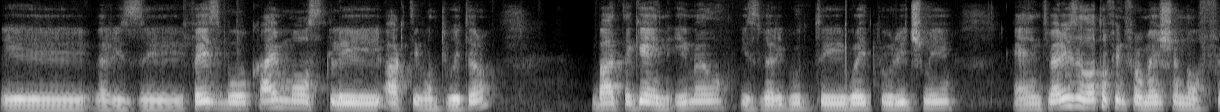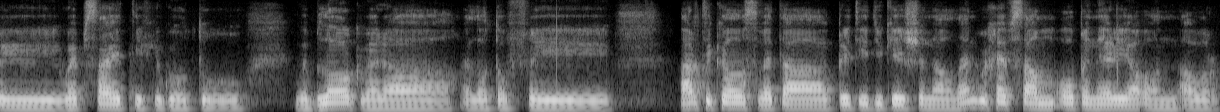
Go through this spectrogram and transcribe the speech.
Uh, there is uh, Facebook. I'm mostly active on Twitter. But again, email is very good uh, way to reach me. And there is a lot of information of a website. If you go to the blog, there are a lot of articles that are pretty educational. And we have some open area on our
